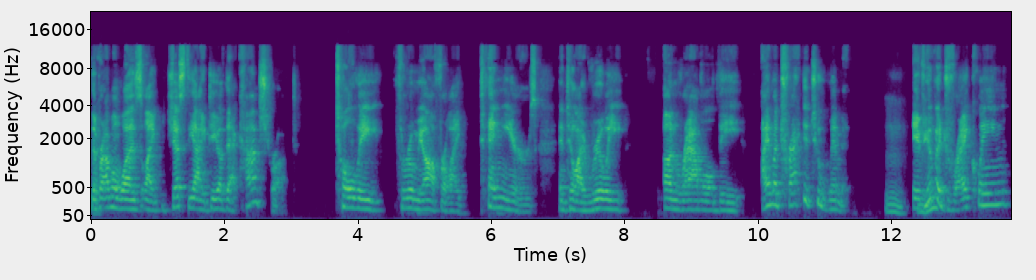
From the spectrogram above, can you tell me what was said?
the problem was like just the idea of that construct totally threw me off for like 10 years until I really unraveled the I'm attracted to women. Mm. If you have a drag queen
